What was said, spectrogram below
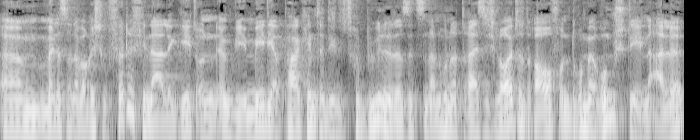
Ähm, wenn es dann aber Richtung Viertelfinale geht und irgendwie im Mediapark hinter die Tribüne, da sitzen dann 130 Leute drauf und drumherum stehen alle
